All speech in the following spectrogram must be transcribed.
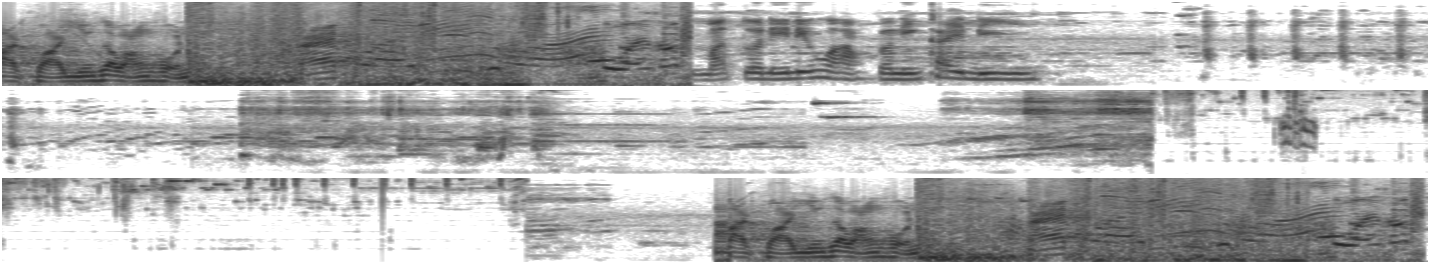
ปัดขวายิงสว่างผลแตกมาตัวนี้ดีกว่าตัวนี้ใกล้ดี ปัดขวายิงสว่างผลแตกไม่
